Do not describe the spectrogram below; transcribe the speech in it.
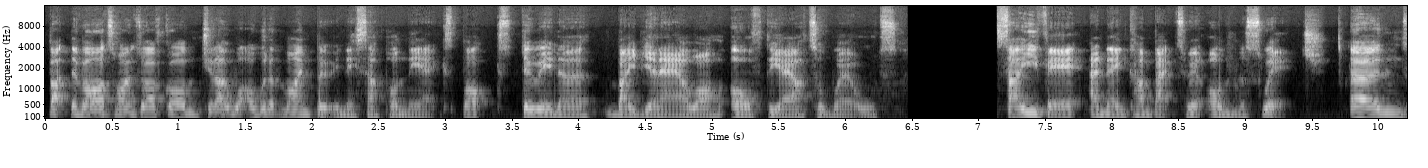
But there are times where I've gone, do you know what? I wouldn't mind booting this up on the Xbox, doing a maybe an hour of the Outer Worlds, save it, and then come back to it on the Switch. And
